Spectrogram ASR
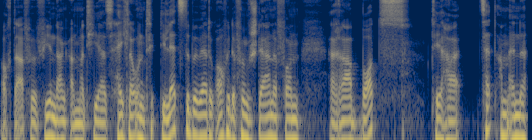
Auch dafür vielen Dank an Matthias Hechler. Und die letzte Bewertung, auch wieder fünf Sterne von Rabots, THZ am Ende.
